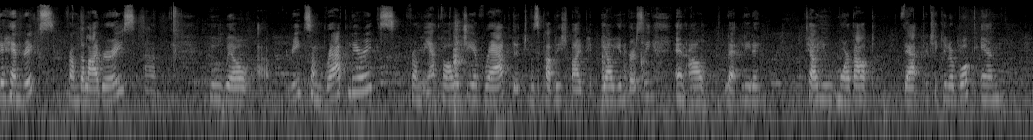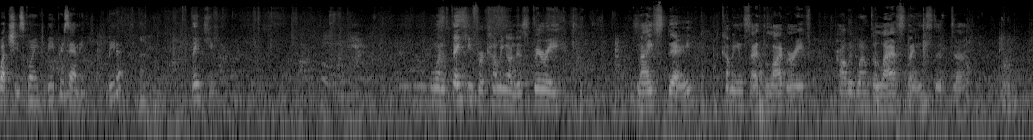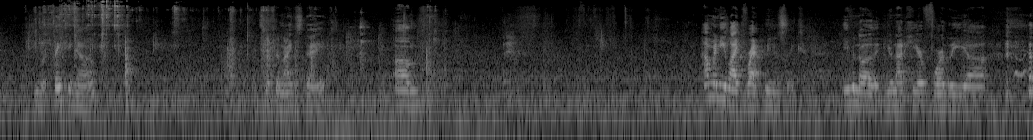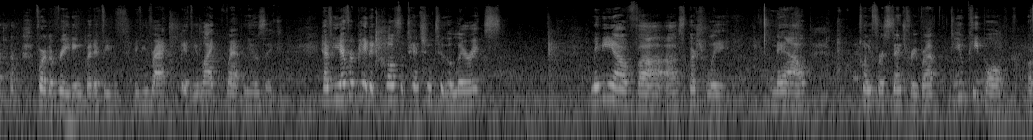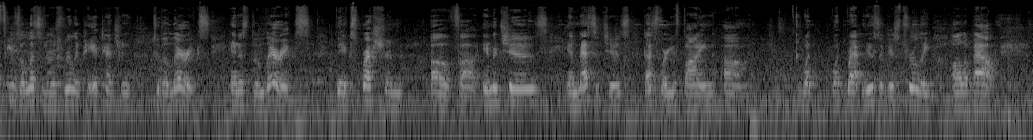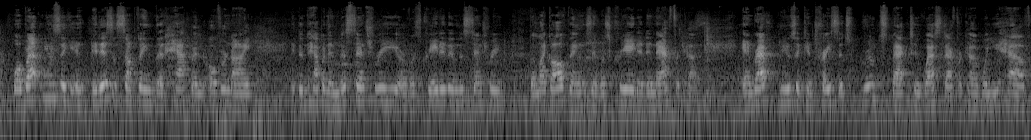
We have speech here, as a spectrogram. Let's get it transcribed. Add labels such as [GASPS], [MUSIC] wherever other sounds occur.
Leta Hendricks from the libraries, um, who will uh, read some rap lyrics from the anthology of rap that was published by Yale University, and I'll let Leta tell you more about that particular book and what she's going to be presenting. Leta? Thank you. I want to thank you for coming on this very nice day. Coming inside the library is probably one of the last things that uh, you were thinking of. It's such a nice day. Um, how many like rap music? Even though you're not here for the uh, [LAUGHS] for the reading, but if you if you rap if you like rap music, have you ever paid close attention to the lyrics? Many of, uh, especially now, 21st century rap, few people or few of the listeners really pay attention to the lyrics, and it's the lyrics the expression of uh, images and messages, that's where you find um, what what rap music is truly all about. Well, rap music it, it isn't something that happened overnight. It didn't happen in this century or was created in this century, but like all things, it was created in Africa. And rap music can trace its roots back to West Africa, where you have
